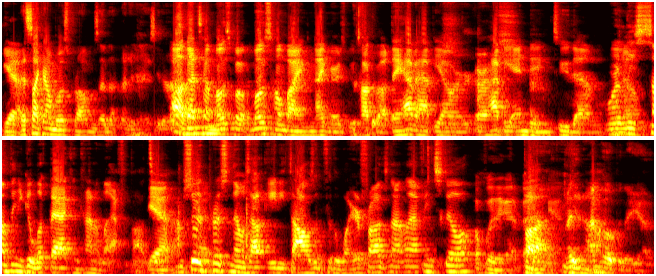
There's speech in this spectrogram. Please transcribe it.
Yeah. it's like how most problems end up, anyways. You know, Oh, that's how most most home buying nightmares we talk about. They have a happy hour or a happy ending to them, Or at know? least something you can look back and kind of laugh about. too. Yeah. I'm sure the person that was out 80000 for the wire fraud's not laughing still. Hopefully they got it But- Yeah. I, I'm hoping they got it.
